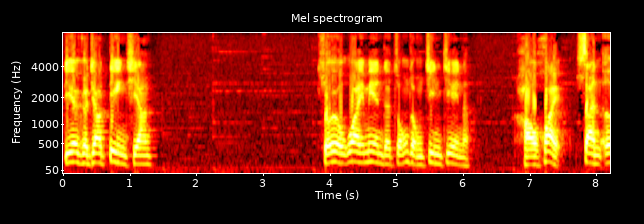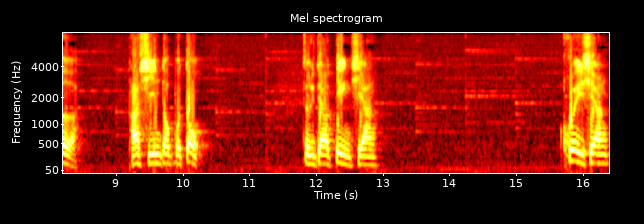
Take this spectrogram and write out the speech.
第二个叫定香。所有外面的种种境界呢，好坏善恶啊，他心都不动，这个叫定香。慧香，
